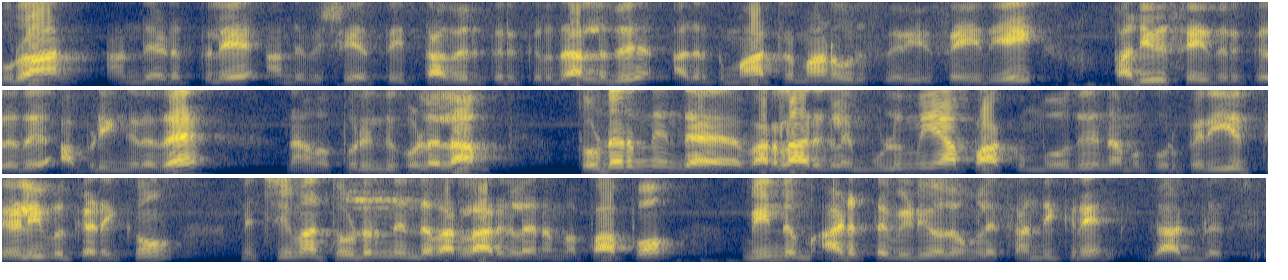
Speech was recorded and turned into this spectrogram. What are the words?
குரான் அந்த இடத்திலே அந்த விஷயத்தை தவிர்த்திருக்கிறது அல்லது அதற்கு மாற்றமான ஒரு செய்தியை பதிவு செய்திருக்கிறது அப்படிங்கிறத நாம் புரிந்து கொள்ளலாம். தொடர்ந்து இந்த வரலாறுகளை முழுமையாக பார்க்கும்போது நமக்கு ஒரு பெரிய தெளிவு கிடைக்கும். நிச்சயமாக தொடர்ந்து இந்த வரலாறுகளை நம்ம பார்ப்போம். மீண்டும் அடுத்த வீடியோவில் உங்களை சந்திக்கிறேன். காட் பிளஸ் யூ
